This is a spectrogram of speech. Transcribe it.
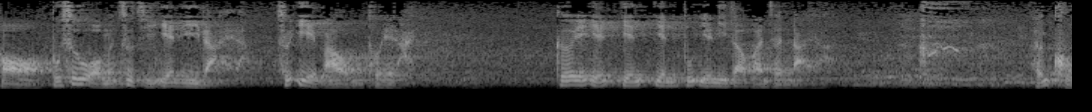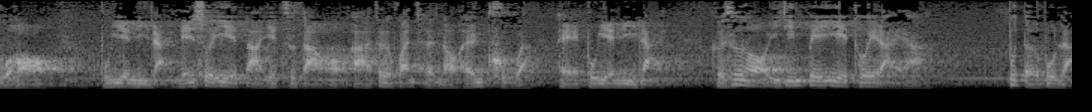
哦，不是我们自己愿意来啊，是业把我们推来。各位愿愿愿不愿意到凡尘来啊？很苦哈，不愿意来。年岁越大，越知道哦啊，这个凡尘哦很苦啊，哎，不愿意来。可是哦，已经被业推来啊，不得不来，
